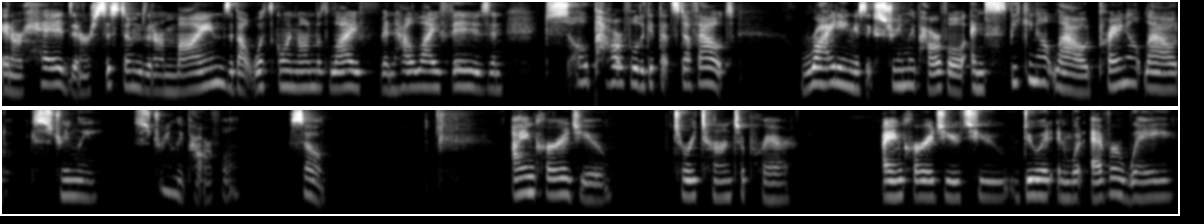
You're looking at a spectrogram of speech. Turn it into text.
in our heads and our systems and our minds about what's going on with life and how life is. And it's so powerful to get that stuff out. Writing is extremely powerful, and speaking out loud, praying out loud, extremely, extremely powerful. So, I encourage you to return to prayer. I encourage you to do it in whatever way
